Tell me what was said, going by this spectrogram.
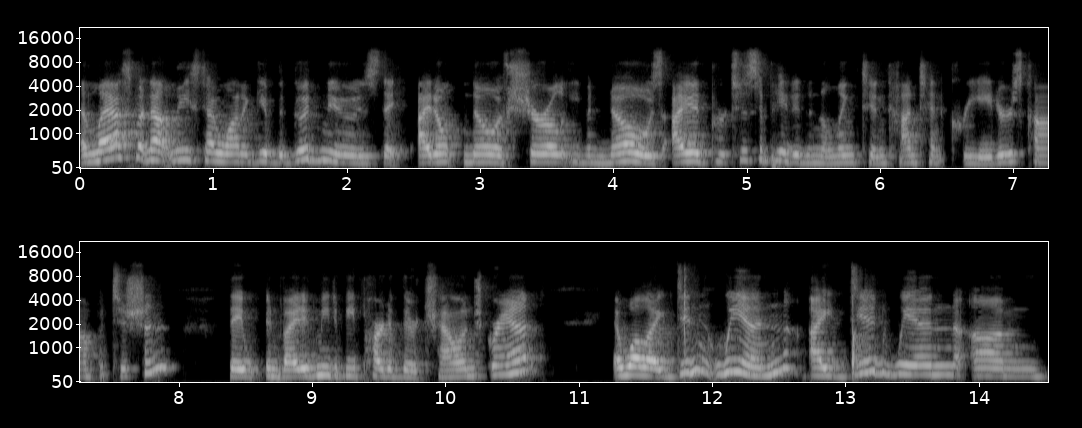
And last but not least, I want to give the good news that I don't know if Cheryl even knows. I had participated in the LinkedIn Content Creators Competition. They invited me to be part of their challenge grant. And while I didn't win, I did win. Um,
